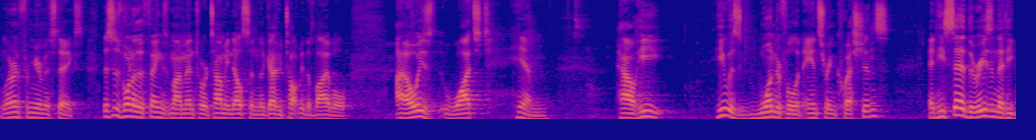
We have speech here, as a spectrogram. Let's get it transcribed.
Learn from your mistakes. This is one of the things my mentor, Tommy Nelson, the guy who taught me the Bible, I always watched him, how he, he was wonderful at answering questions. And he said the reason that he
